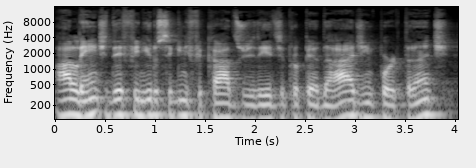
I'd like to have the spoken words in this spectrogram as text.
além de definir os significados de direitos de propriedade importante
